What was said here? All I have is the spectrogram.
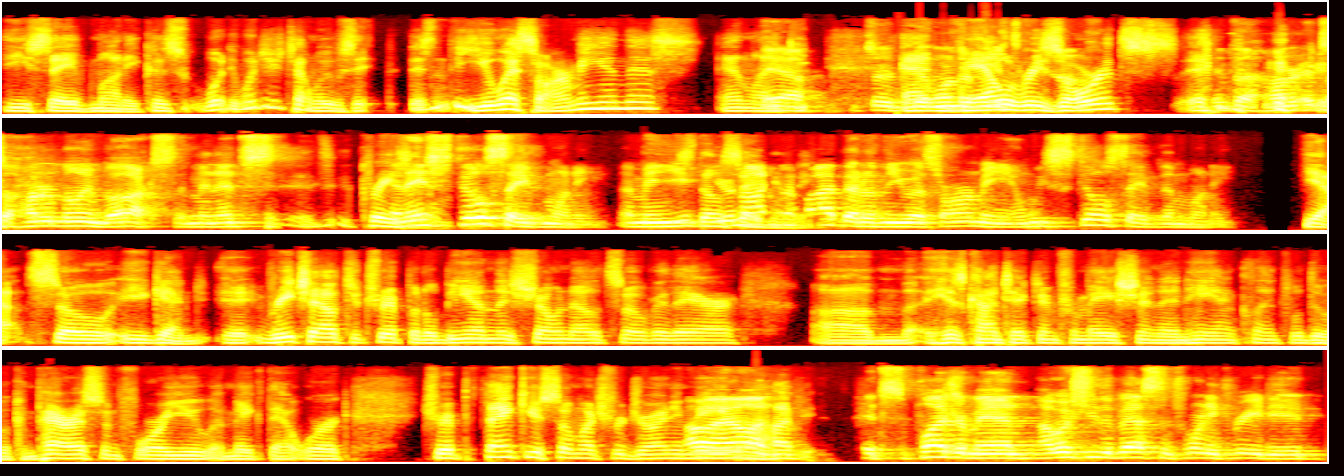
he saved money because what what did you tell me was it isn't the U.S. Army in this and like yeah, a, and Vail Resorts? It's a hundred it's a hundred million bucks. I mean, it's, it's, crazy, and they still save money. I mean, you, are not going to buy better than the U.S. Army, and we still save them money. Yeah. So again, reach out to Trip. It'll be in the show notes over there um, his contact information, and he and Clint will do a comparison for you and make that work. Trip, thank you so much for joining me. Alan, you- it's a pleasure, man. I wish you the best in 23, dude.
